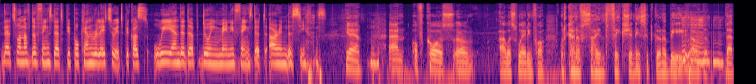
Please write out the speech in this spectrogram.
that's one of the things that people can relate to it because we ended up doing many things that are in the scenes Yeah, and of course, uh, I was waiting for what kind of science fiction is it going to be, you know, the, that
